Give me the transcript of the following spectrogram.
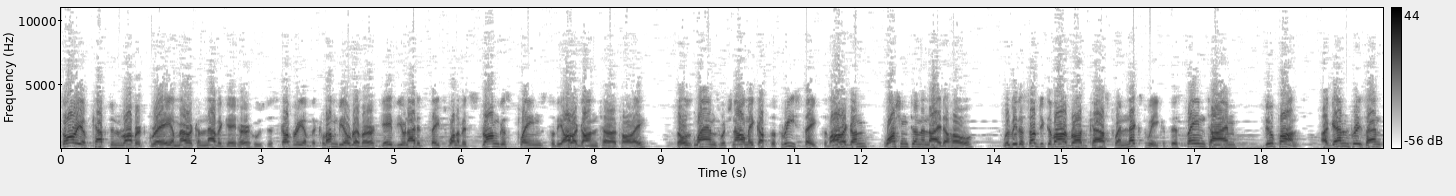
Story of Captain Robert Gray, American navigator, whose discovery of the Columbia River gave the United States one of its strongest claims to the Oregon Territory, those lands which now make up the three states of Oregon, Washington, and Idaho, will be the subject of our broadcast when next week at this same time, DuPont again presents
